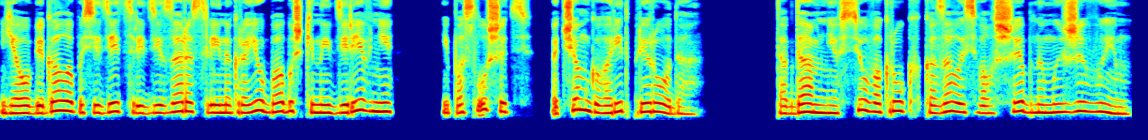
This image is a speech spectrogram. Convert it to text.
я убегала посидеть среди зарослей на краю бабушкиной деревни и послушать, о чем говорит природа. Тогда мне все вокруг казалось волшебным и живым.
